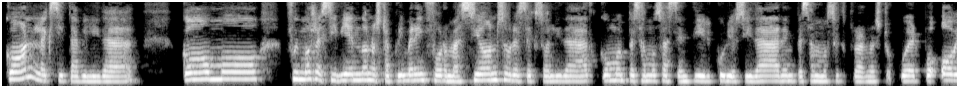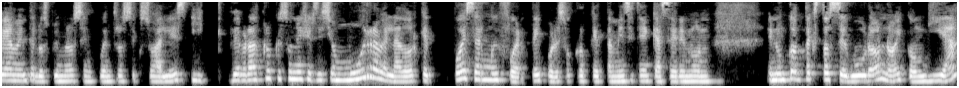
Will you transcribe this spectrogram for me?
con la excitabilidad, cómo fuimos recibiendo nuestra primera información sobre sexualidad, cómo empezamos a sentir curiosidad, empezamos a explorar nuestro cuerpo, obviamente los primeros encuentros sexuales y de verdad creo que es un ejercicio muy revelador que puede ser muy fuerte y por eso creo que también se tiene que hacer en un en un contexto seguro, ¿no? Y con guía,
